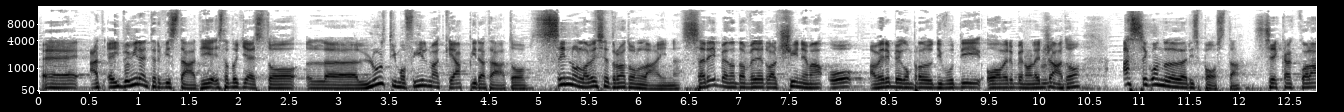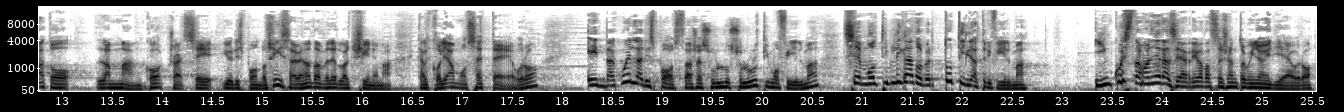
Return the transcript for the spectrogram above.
Eh, ai 2000 intervistati è stato chiesto l'ultimo film che ha piratato. Se non l'avesse trovato online, sarebbe andato a vederlo al cinema o avrebbe comprato il DVD o avrebbe noleggiato? A seconda della risposta, si è calcolato l'ammanco, cioè se io rispondo sì, sarei andato a vederlo al cinema, calcoliamo 7 euro, e da quella risposta, cioè sul- sull'ultimo film, si è moltiplicato per tutti gli altri film. In questa maniera si è arrivato a 600 milioni di euro,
